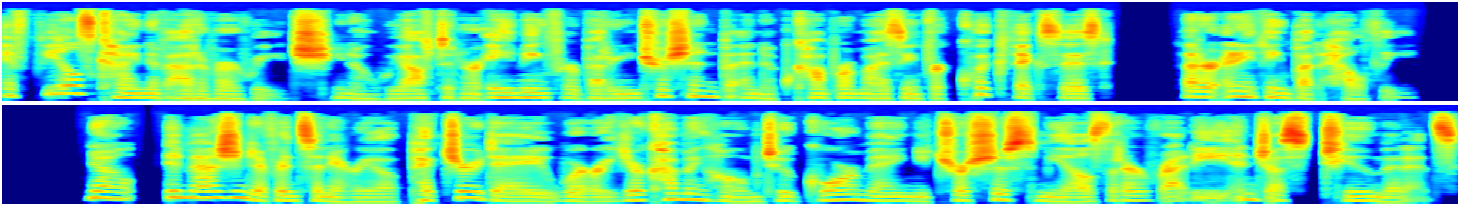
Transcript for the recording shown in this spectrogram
it feels kind of out of our reach. You know, we often are aiming for better nutrition, but end up compromising for quick fixes that are anything but healthy. Now, imagine a different scenario. Picture a day where you're coming home to gourmet, nutritious meals that are ready in just two minutes.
